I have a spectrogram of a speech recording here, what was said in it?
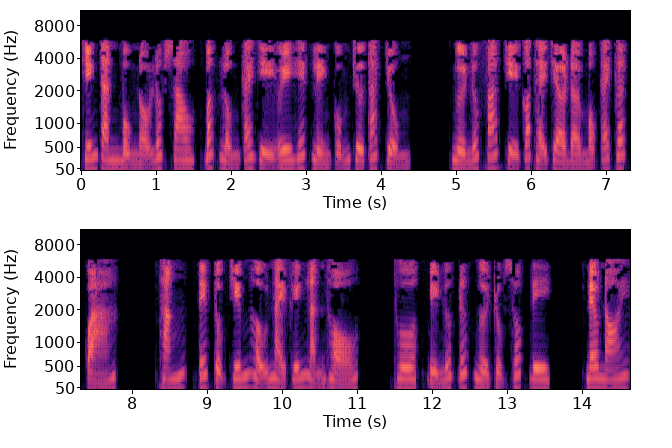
Chiến tranh bùng nổ lúc sau, bất luận cái gì uy hiếp liền cũng chưa tác dụng. Người nước Pháp chỉ có thể chờ đợi một cái kết quả. Thắng, tiếp tục chiếm hữu này phiến lãnh thổ. Thua, bị nước Đức người trục xuất đi, nếu nói,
